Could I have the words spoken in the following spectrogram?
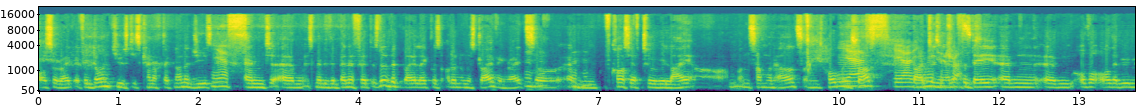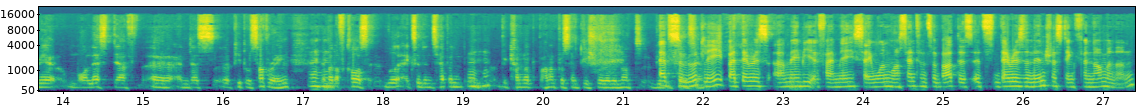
also, right? If we don't use these kind of technologies, yes, and um, it's maybe the benefit is a little bit by like with autonomous driving, right? Mm-hmm. So um, mm-hmm. of course you have to rely on someone else and hope yes, and trust. Yeah, but in the end trust. of the day, um, um, overall, there will be more or less death uh, and less uh, people suffering. Mm-hmm. But of course, will accidents happen? Mm-hmm. We cannot 100% be sure that it will not. Absolutely, but there is uh, maybe, if I may say one more sentence about this, it's there is an interesting phenomenon,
